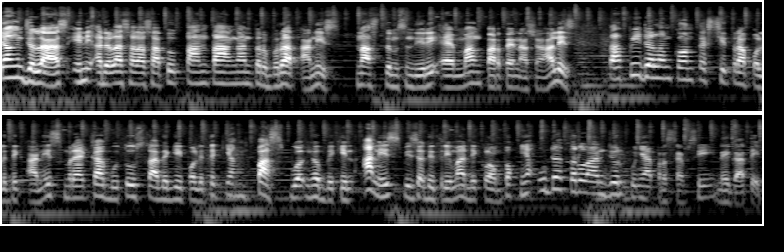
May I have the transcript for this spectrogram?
Yang jelas, ini adalah salah satu tantangan terberat Anies. Nasdem sendiri emang partai nasionalis, tapi dalam konteks citra politik Anies, mereka butuh strategi politik yang pas buat ngebikin Anies bisa diterima di kelompok yang udah terlanjur punya persepsi negatif.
